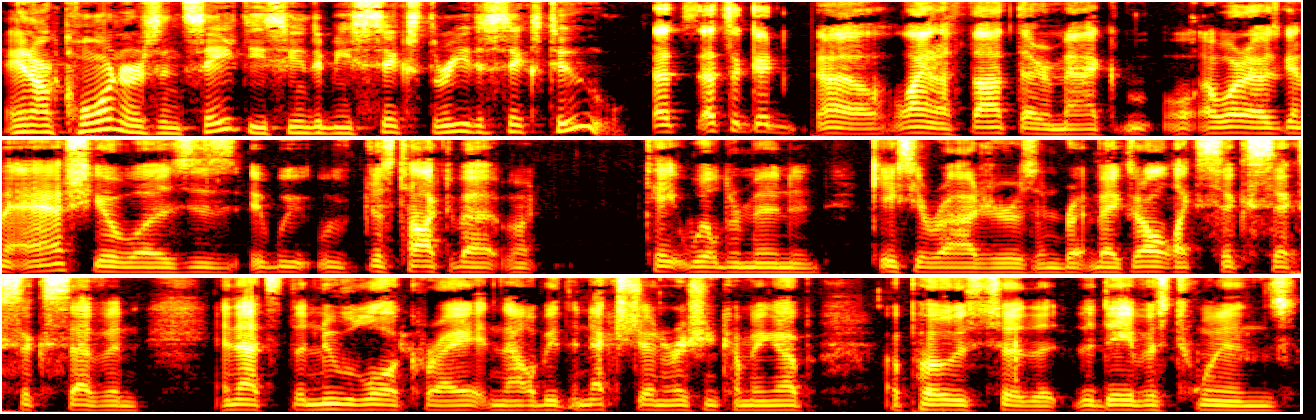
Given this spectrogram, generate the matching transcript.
And our corners and safeties seem to be six three to six two. that's that's a good uh, line of thought there, Mac. What I was going to ask you was, is we we've just talked about Tate Wildeman and Casey Rogers and Brett Meggs, they're all like six six six seven, and that's the new look, right? And that'll be the next generation coming up, opposed to the the Davis twins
